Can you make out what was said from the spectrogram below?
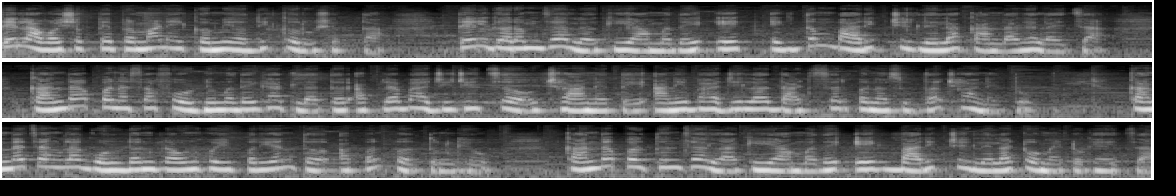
तेल आवश्यकतेप्रमाणे कमी अधिक करू शकता. तेल गरम झालं की यामध्ये एक एकदम बारीक चिरलेला कांदा घालायचा. कांदा आपण असा फोडणीमध्ये घातला तर आपल्या भाजीची चव छान येते आणि भाजीला दाटसरपणासुद्धा छान येतो. कांदा चांगला गोल्डन ब्राऊन होईपर्यंत आपण परतून घेऊ. कांदा परतून झाला की यामध्ये एक बारीक चिरलेला टोमॅटो घ्यायचा.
